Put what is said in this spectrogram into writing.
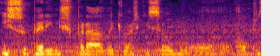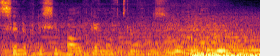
e super inesperada, que eu acho que isso é a cena principal de Game of Thrones.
